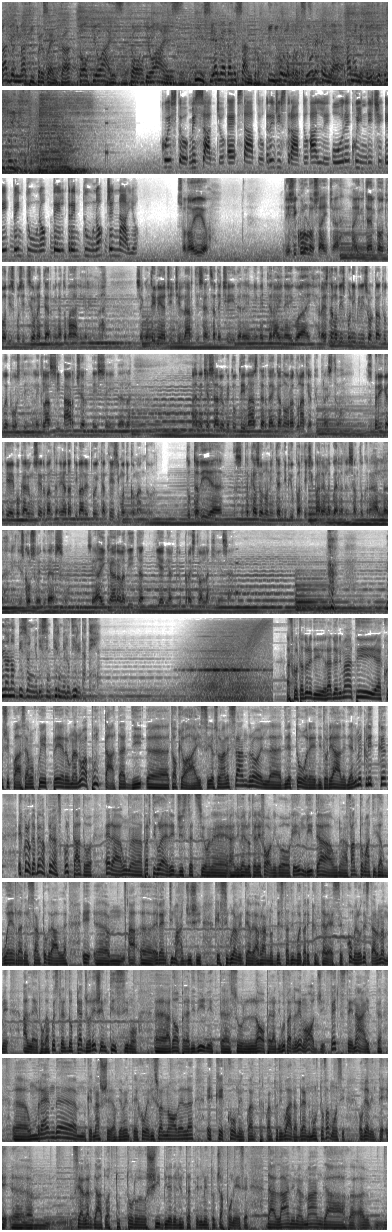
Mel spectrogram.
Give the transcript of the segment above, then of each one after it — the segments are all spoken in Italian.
Radio Animati presenta Tokyo Eyes. Tokyo Eyes. Insieme ad Alessandro. In collaborazione con animeclick.it. Questo messaggio è stato registrato alle ore 15 e 21 del 31 gennaio. Sono io. Di sicuro lo sai già, ma il tempo a tua disposizione termina domani, Rin. Se continui a gingillarti senza decidere, mi metterai nei guai. Restano disponibili soltanto due posti, le classi Archer e Saber. È necessario che tutti i master vengano radunati al più presto. Sbrigati a evocare un servant e ad attivare il tuo incantesimo di comando. Tuttavia, se per caso non intendi più partecipare alla guerra del Santo Graal, il discorso è diverso. Se hai cara la vita, vieni al più presto alla chiesa. Non ho bisogno di sentirmelo dire da te. Ascoltatori di Radio Animati, eccoci qua, siamo qui per una nuova puntata di eh, Tokyo Ice. Io sono Alessandro, il direttore editoriale di Anime Click e quello che abbiamo appena ascoltato era una particolare registrazione a livello telefonico che invita a una fantomatica guerra del Santo Graal e ehm, a eh, eventi magici che sicuramente avranno destato in voi parecchio interesse, come lo destarono a me all'epoca. Questo è il doppiaggio recentissimo eh, ad opera di Dinit sull'opera di cui parleremo oggi, Fate Stay Night, eh, un brand ehm, che nasce ovviamente come visual novel e che come qua- per quanto riguarda brand molto famosi ovviamente è, ehm, si è allargato a tutto lo scibile dell'intrattenimento giapponese, dall'anime al manga, a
